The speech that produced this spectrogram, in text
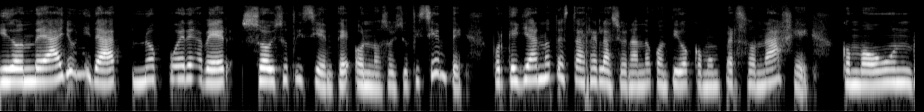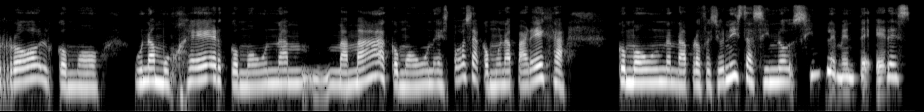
Y donde hay unidad, no puede haber soy suficiente o no soy suficiente, porque ya no te estás relacionando contigo como un personaje, como un rol, como una mujer, como una mamá, como una esposa, como una pareja, como una profesionista, sino simplemente eres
